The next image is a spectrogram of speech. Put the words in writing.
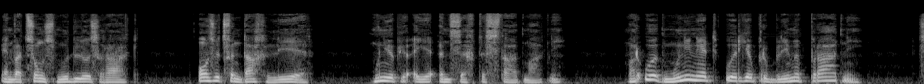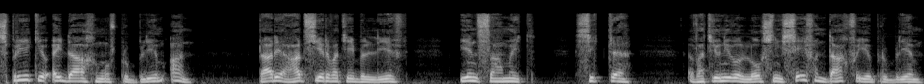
en wat soms moedeloos raak ons moet vandag leer moenie op jou eie insigte staat maak nie maar ook moenie net oor jou probleme praat nie spreek jou uitdaging of probleem aan daardie hartseer wat jy beleef eensaamheid siekte wat jou nie wil los nie, sê vandag vir jou probleem,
